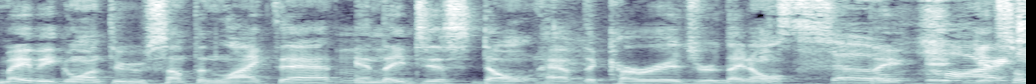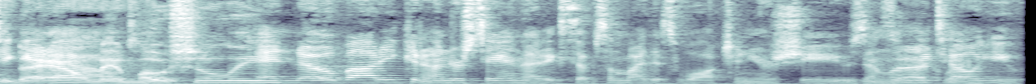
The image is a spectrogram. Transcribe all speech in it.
maybe going through something like that and they just don't have the courage or they don't, Mm-hmm. It's so they, it hard gets them to get down out. emotionally. And nobody can understand that except somebody that's walked in your shoes. And let me tell you,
